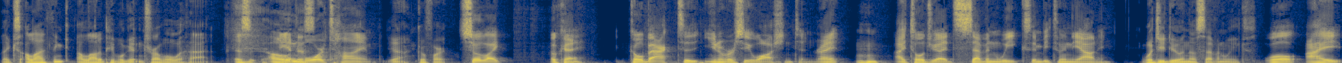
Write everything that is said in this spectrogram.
like a lot. I think a lot of people get in trouble with that. Is oh and this- more time. Yeah, go for it. So, like, okay, go back to University of Washington, right? Mm-hmm. I told you I had seven weeks in between the outing. What'd you do in those seven weeks? Well, I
